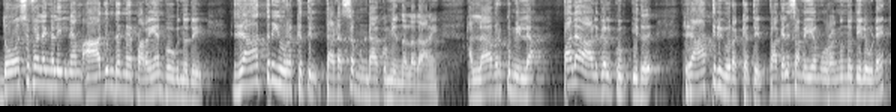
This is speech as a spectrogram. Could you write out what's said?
ദോഷഫലങ്ങളിൽ നാം ആദ്യം തന്നെ പറയാൻ പോകുന്നത് രാത്രി ഉറക്കത്തിൽ തടസ്സമുണ്ടാക്കും എന്നുള്ളതാണ്. എല്ലാവർക്കുമില്ല പല ആളുകൾക്കും ഇത് രാത്രി ഉറക്കത്തിൽ പകൽ സമയം ഉറങ്ങുന്നതിലൂടെ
